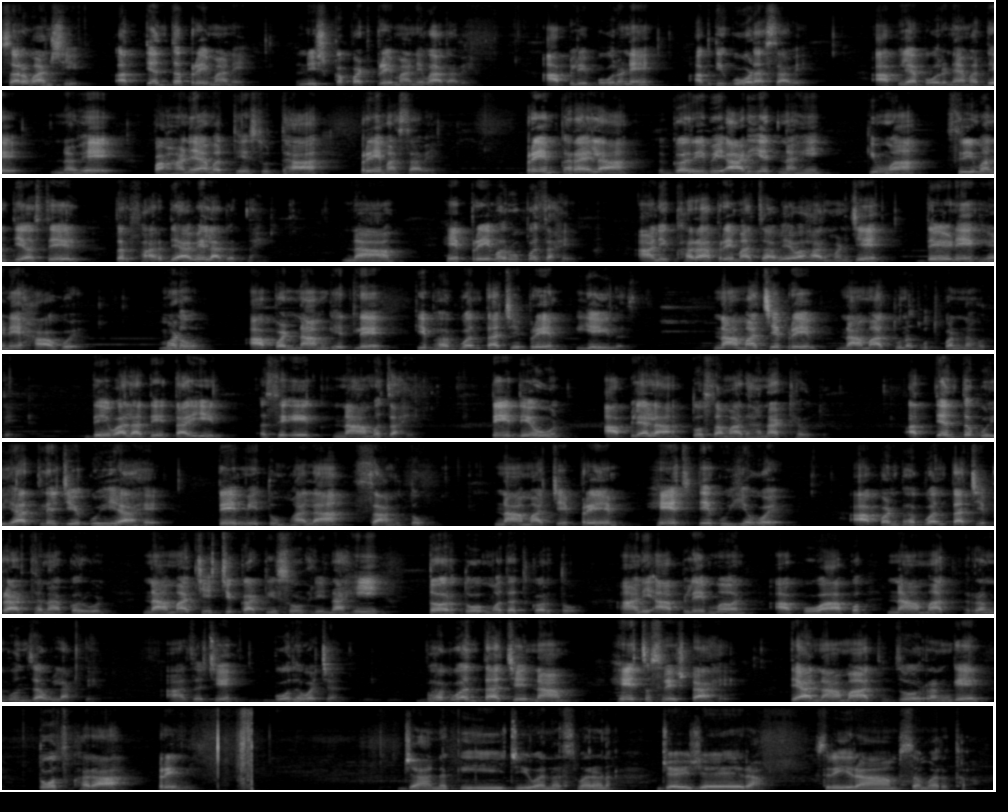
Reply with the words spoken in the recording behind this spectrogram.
सर्वांशी अत्यंत प्रेमाने निष्कपट प्रेमाने वागावे. आपले बोलणे अगदी गोड असावे. आपल्या बोलण्यामध्ये नव्हे पाहण्यामध्ये सुद्धा प्रेम असावे. प्रेम करायला गरिबी आड येत नाही किंवा श्रीमंती असेल तर फार द्यावे लागत नाही. नाम हे प्रेमरूपच आहे आणि खरा प्रेमाचा व्यवहार म्हणजे देणे घेणे हा होय. म्हणून आपण नाम घेतले की भगवंताचे प्रेम येईलच. नामाचे प्रेम नामातूनच उत्पन्न होते. देवाला देता येईल असे एक नामच आहे. ते देऊन आपल्याला तो समाधानात ठेवतो. अत्यंत गुह्यातले जे गुह्य आहे ते मी तुम्हाला सांगतो. नामाचे प्रेम हेच ते गुह्य होय. आपण भगवंताची प्रार्थना करून नामाची चिकाटी सोडली नाही तर तो मदत करतो. आणि आपले मन आपोआप नामात रंगून जाऊ लागते. आजचे बोधवचन. भगवंताचे नाम हेच श्रेष्ठ आहे. त्या नामात जो रंगेल तोच खरा प्रेमी. जानकी जीवनस्मरण जय जय राम. श्रीराम समर्थ.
